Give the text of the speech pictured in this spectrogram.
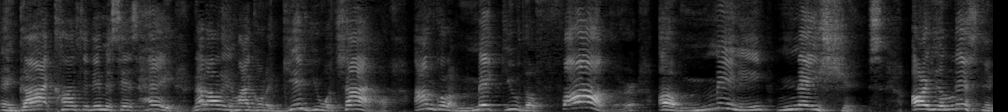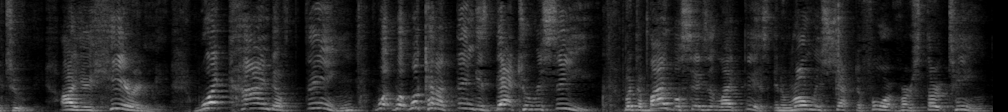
And God comes to them and says, hey, not only am I going to give you a child, I'm going to make you the father of many nations. Are you listening to me? Are you hearing me? What kind of thing, what, what, what kind of thing is that to receive? But the Bible says it like this in Romans chapter 4, verse 13.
